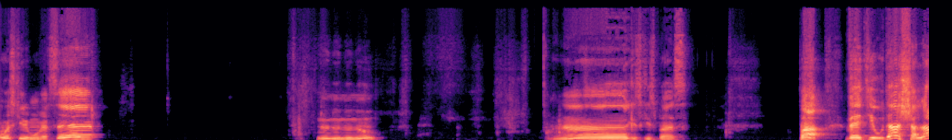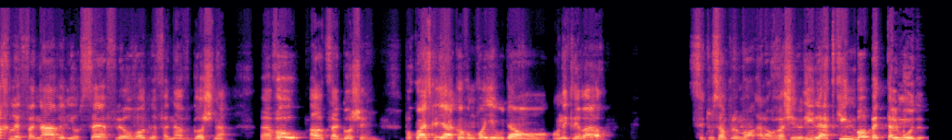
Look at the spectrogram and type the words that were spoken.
où est-ce qu'il est mon verset Non, non, non, non. Ah, qu'est-ce qui se passe Pas. ואת יהודה שלח לפניו אל יוסף להורד לפניו גושנה, ואבואו ארצה גושן. Pourquoi est-ce que Yaakov envoie Yehuda en, éclaireur? C'est tout simplement, alors Rachid nous dit, l'atkin bo bet Talmud.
